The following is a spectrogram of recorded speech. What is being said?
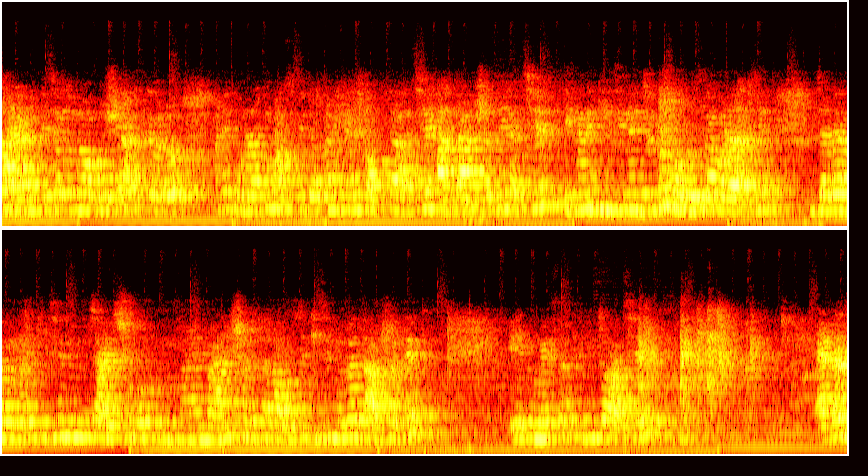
ভাড়া নিতে চাও, তোমরা অবশ্যই আসতে পারো। মানে কোনো রকম অসুবিধা হবে এখানে তক্তা আছে আর তার সাথে আছে এখানে কিচেনের জন্য ব্যবস্থা করা আছে। যারা মানে কিচেন চাইছো মানে বাড়ির সাথে তারা অবশ্যই কিচেন হবে তার সাথে এই রুমের কিন্তু আছে। অ্যাটাচ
